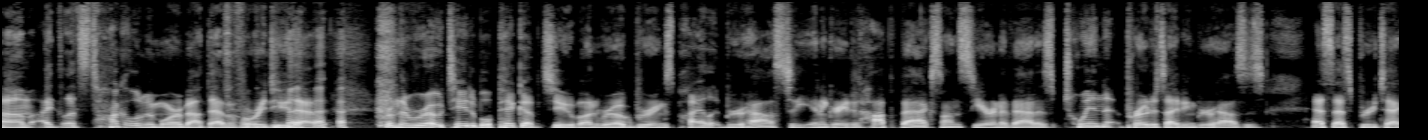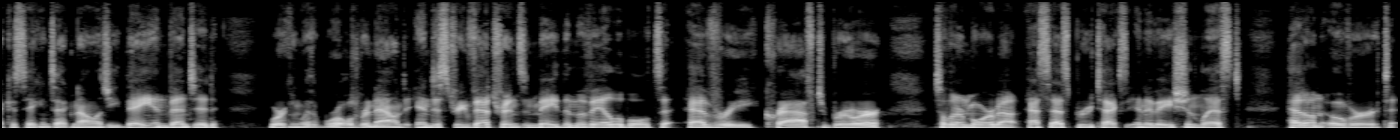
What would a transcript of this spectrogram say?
Um, I, let's talk a little bit more about that before we do that. From the rotatable pickup tube on Rogue Brewing's pilot brew house to the integrated hopbacks on Sierra Nevada's twin prototyping brew houses, SS Brewtech has taken technology they invented, working with world renowned industry veterans, and made them available to every craft brewer. To learn more about SS Brewtech's innovation list, head on over to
